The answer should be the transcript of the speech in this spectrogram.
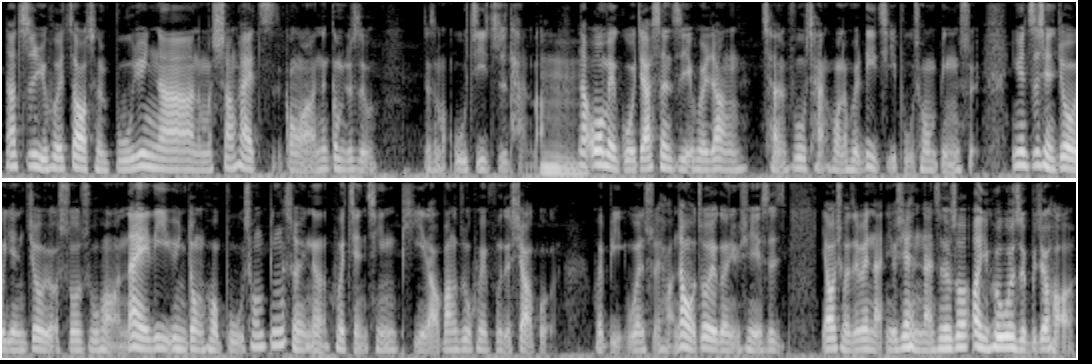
那至于会造成不孕啊，那么伤害子宫啊，那根本就是这什么无稽之谈啦。嗯，那欧美国家甚至也会让产妇产后呢会立即补充冰水，因为之前就有研究有说出哈耐力运动后补充冰水呢会减轻疲劳，帮助恢复的效果会比温水好。那我作为一个女性也是要求这位男有些很男生就说啊你喝温水不就好了？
